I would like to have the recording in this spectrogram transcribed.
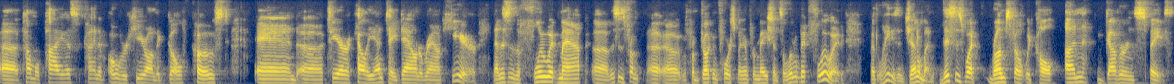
uh, Tamaulipas, kind of over here on the Gulf Coast, and uh, Tierra Caliente down around here. Now, this is a fluid map. Uh, this is from uh, uh, from Drug Enforcement Information. It's a little bit fluid, but ladies and gentlemen, this is what Rumsfeld would call ungoverned space.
